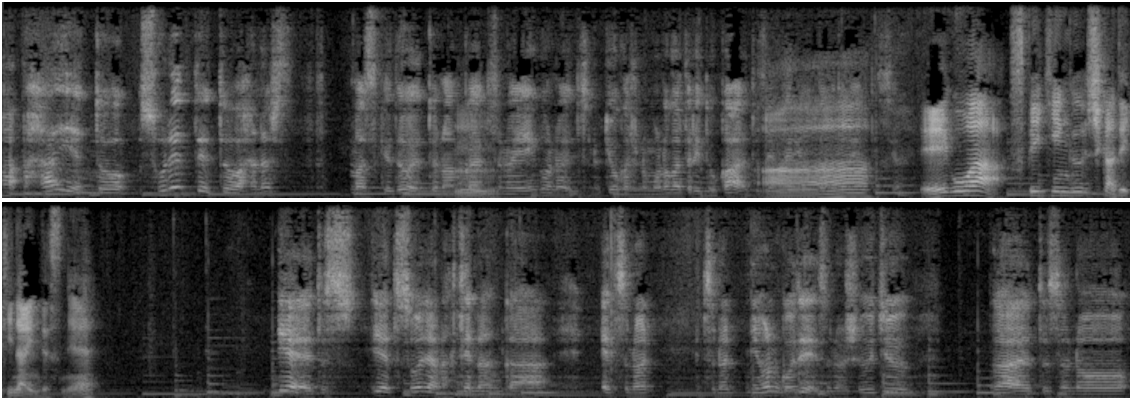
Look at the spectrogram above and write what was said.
あはい、えっと、それってえっと話しますけど、えっと、なんか、うんその英語のその教科書の物語とか、えっと全然あー読んないんですよ英語はスピーキングしかできないんですね。いや、えっと、すいやそうじゃなくて、なんか、えっと、その、その日本語で、その集中が、えっと、その、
